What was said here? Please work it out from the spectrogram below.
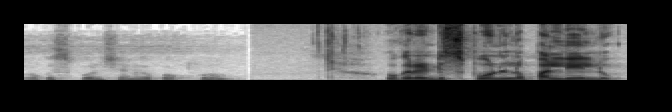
ఒక స్పూన్ శనగపప్పు ఒక రెండు స్పూన్లు పల్లీలు.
